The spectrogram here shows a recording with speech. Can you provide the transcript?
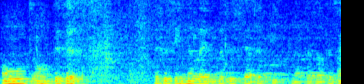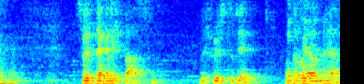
Und, und dieses, dieses Innenleben, das ist sehr, sehr dick. Nicht? Also das Mhm. sollte eigentlich passen. Wie fühlst du dich? Von der. Wärme her?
